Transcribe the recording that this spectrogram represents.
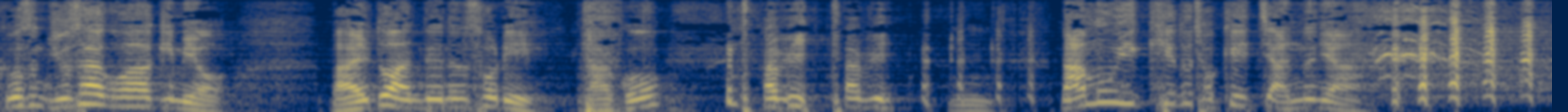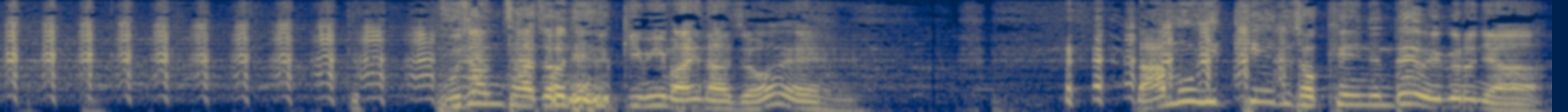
그것은 유사 과학이며 말도 안 되는 소리라고 답이 답이 나무 위키에도 적혀 있지 않느냐. 부전자전의 느낌이 많이 나죠. 예. 나무 위키에도 적혀 있는데 왜 그러냐.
